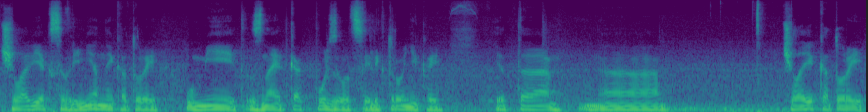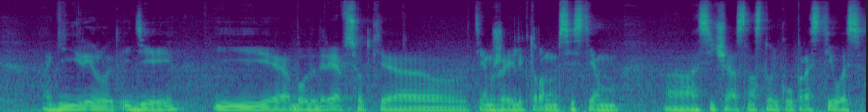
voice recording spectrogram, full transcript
человек современный, который умеет, знает, как пользоваться электроникой. Это э, человек, который генерирует идеи, и благодаря все-таки тем же электронным системам сейчас настолько упростилось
